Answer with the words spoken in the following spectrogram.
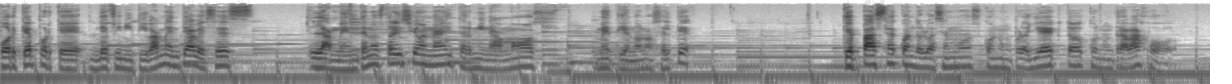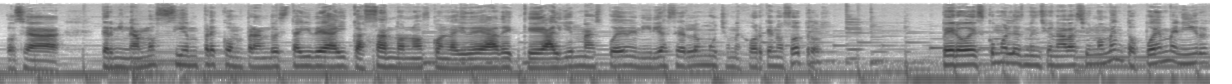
¿Por qué? Porque definitivamente a veces la mente nos traiciona y terminamos metiéndonos el pie. ¿Qué pasa cuando lo hacemos con un proyecto, con un trabajo? O sea, terminamos siempre comprando esta idea y casándonos con la idea de que alguien más puede venir y hacerlo mucho mejor que nosotros. Pero es como les mencionaba hace un momento, pueden venir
